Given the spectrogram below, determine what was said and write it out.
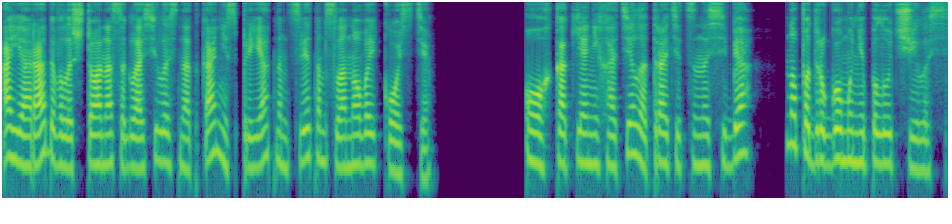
а я радовалась, что она согласилась на ткани с приятным цветом слоновой кости. Ох, как я не хотела тратиться на себя, но по-другому не получилось.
